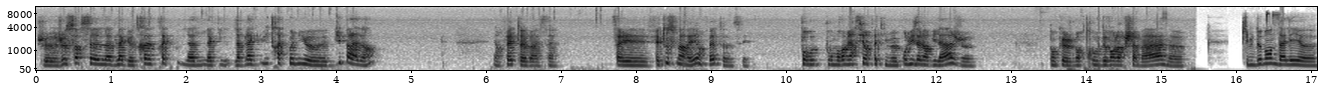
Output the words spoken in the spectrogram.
je, sors la blague très, très la, la- la blague ultra connue du paladin. Et en fait, bah, ça, ça les fait tous marrer en fait. C'est pour, pour me remercier en fait, ils me conduisent à leur village. donc je me retrouve devant leur chaman qui me demande d'aller euh,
